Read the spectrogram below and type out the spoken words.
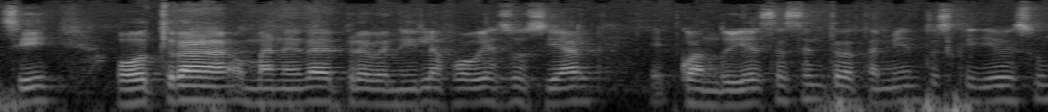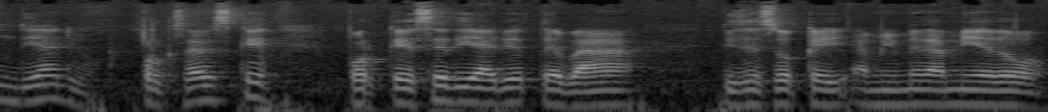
¿sí? Otra manera de prevenir la fobia social eh, cuando ya estás en tratamiento es que lleves un diario. Porque sabes qué? Porque ese diario te va, dices, ok, a mí me da miedo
